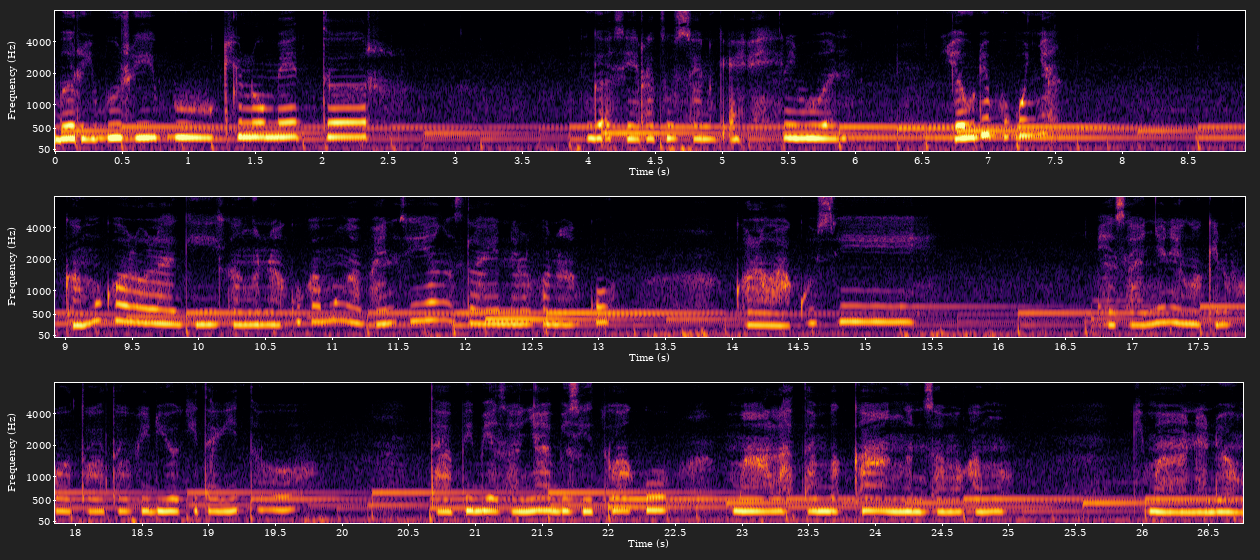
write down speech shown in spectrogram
beribu-ribu kilometer. Enggak sih ratusan, kayak eh, ribuan. Ya udah pokoknya. Kamu kalau lagi kangen aku kamu ngapain sih yang selain nelpon aku? Kalau aku sih biasanya nengokin foto atau video kita gitu. Tapi biasanya habis itu aku malah tambah kangen sama kamu. Gimana dong?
